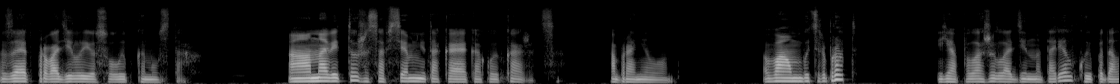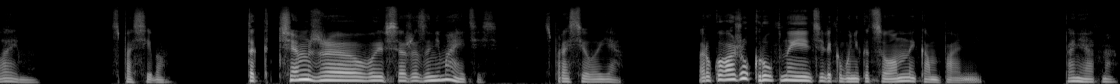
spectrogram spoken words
Зед проводил ее с улыбкой на устах. «А она ведь тоже совсем не такая, какой кажется», — обронил он. «Вам бутерброд?» Я положила один на тарелку и подала ему. «Спасибо». «Так чем же вы все же занимаетесь?» — спросила я. «Руковожу крупной телекоммуникационной компанией». «Понятно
